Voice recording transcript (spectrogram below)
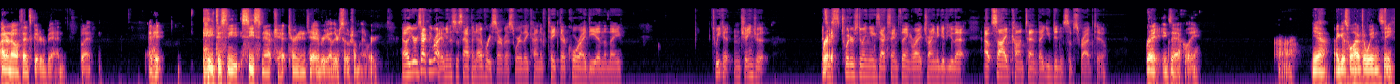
I don't know if that's good or bad, but I hate hate to see, see Snapchat turn into every other social network. Uh, you're exactly right. I mean, this has happened to every service where they kind of take their core idea and then they tweak it and change it. right. Twitter's doing the exact same thing, right? Trying to give you that outside content that you didn't subscribe to. Right, exactly. Uh, yeah, I guess we'll have to wait and see.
